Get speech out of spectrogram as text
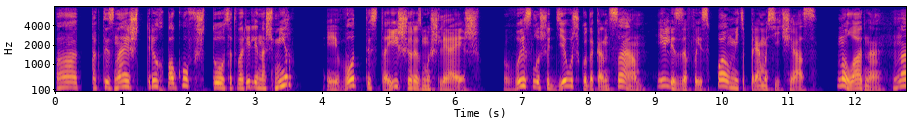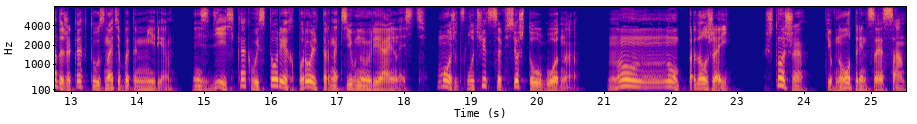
А, так ты знаешь трех полков, что сотворили наш мир? И вот ты стоишь и размышляешь. Выслушать девушку до конца или зафейспалмить прямо сейчас. Ну ладно, надо же как-то узнать об этом мире. Здесь, как в историях про альтернативную реальность, может случиться все что угодно. «Ну, ну, продолжай». «Что же?» – кивнула принцесса.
